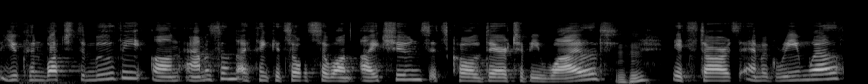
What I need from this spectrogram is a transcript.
You can watch the movie on Amazon. I think it's also on iTunes. It's called Dare to Be Wild. hmm It stars Emma Greenwell,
